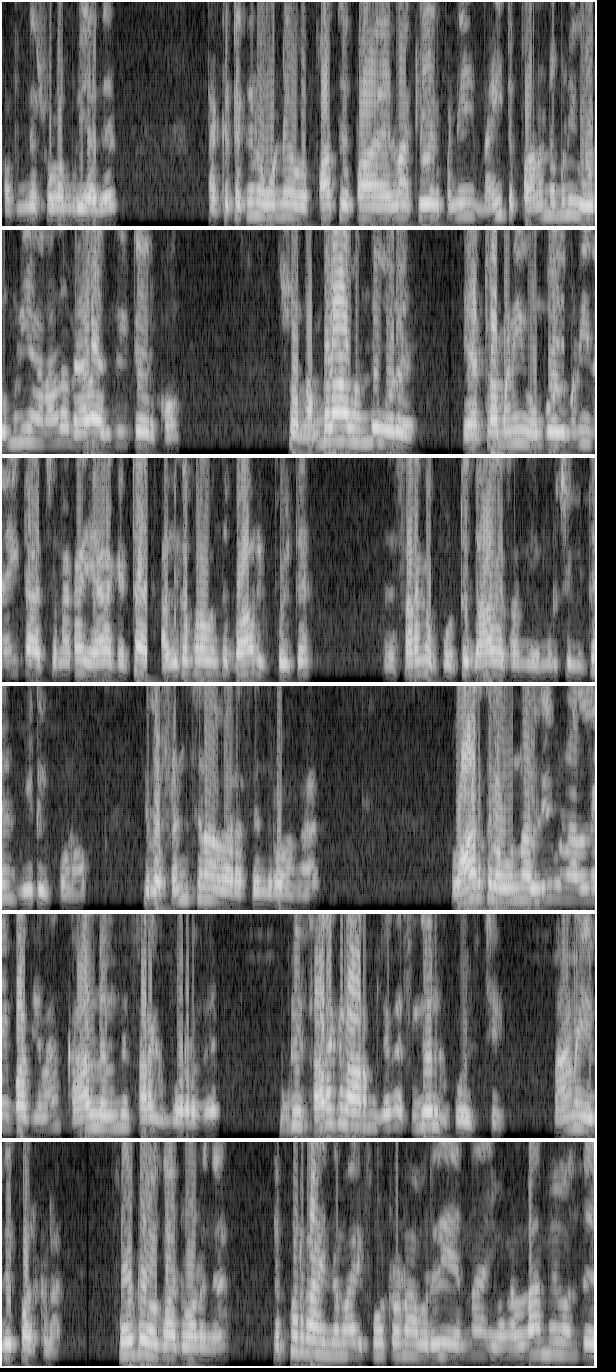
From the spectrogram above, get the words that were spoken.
அப்படின்னு சொல்ல முடியாது. டக்கு டக்குன்னு உடனே பார்த்து பா எல்லாம் கிளியர் பண்ணி நைட்டு பன்னெண்டு மணி ஒரு மணி ஆனாலும் வேலை இருந்துக்கிட்டே இருக்கும். ஸோ நம்மளா வந்து ஒரு எட்டரை மணி ஒம்பது மணி நைட் ஆச்சுனாக்கா ஏற கிட்ட அதுக்கப்புறம் வந்து பாருக்கு போயிட்டு சரக்கை போட்டு தாக சந்தியை முடிச்சுக்கிட்டு வீட்டுக்கு போனோம். இதில் ஃப்ரெண்ட்ஸ்லாம் வேற சேர்ந்துருவாங்க. வாரத்தில் ஒரு நாள் லீவு நாள்லையும் பார்த்தீங்கன்னா காலைல இருந்து சரக்கு போடுறது. இப்படி சரக்கில் ஆரம்பிச்சது ஃபிகருக்கு போயிடுச்சு. நானே எதிர்பார்க்கல. ஃபோட்டோவை காட்டுவானுங்க. எப்படா இந்த மாதிரி ஃபோட்டோனா வருது? என்ன? இவங்க எல்லாமே வந்து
